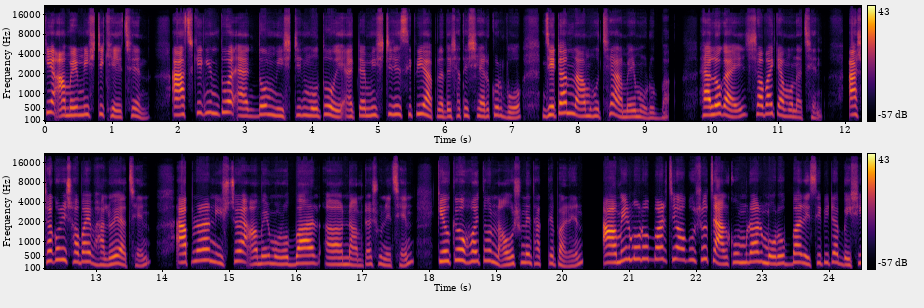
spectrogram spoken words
কি আমের মিষ্টি খেয়েছেন? আজকে কিন্তু একদম মিষ্টির মতোই একটা মিষ্টি রেসিপি আপনাদের সাথে শেয়ার করব, যেটার নাম হচ্ছে আমের মোরব্বা। হ্যালো গাইস, সবাই কেমন আছেন? আশা করি সবাই ভালোই আছেন। আপনারা নিশ্চয়ই আমের মোরব্বার নামটা শুনেছেন। কেউ, কেউ হয়তো নাও শুনে থাকতে পারেন। আমের মোরব্বার চেয়ে অবশ্য চাল কুমড়ার মোরব্বা রেসিপিটা বেশি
